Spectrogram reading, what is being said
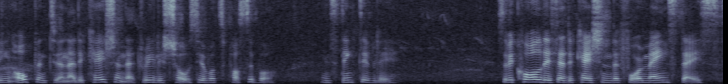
being open to an education that really shows you what's possible instinctively. So we call this education the four mainstays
